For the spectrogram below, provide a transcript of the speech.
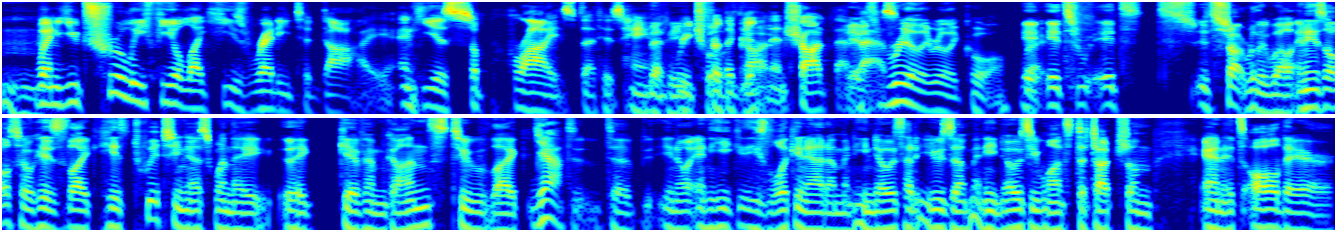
Mhm. when you truly feel like he's ready to die and he is surprised that his hand That he reached for the pulled- yeah. gun and shot that It's bastard. really, really cool. It- it's it's it's shot really well, and he's also his like his twitchiness when they they give him guns to like Yeah. to, to you know, and he he's looking at them and he knows how to use them and he knows he wants to touch them, and it's all there.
